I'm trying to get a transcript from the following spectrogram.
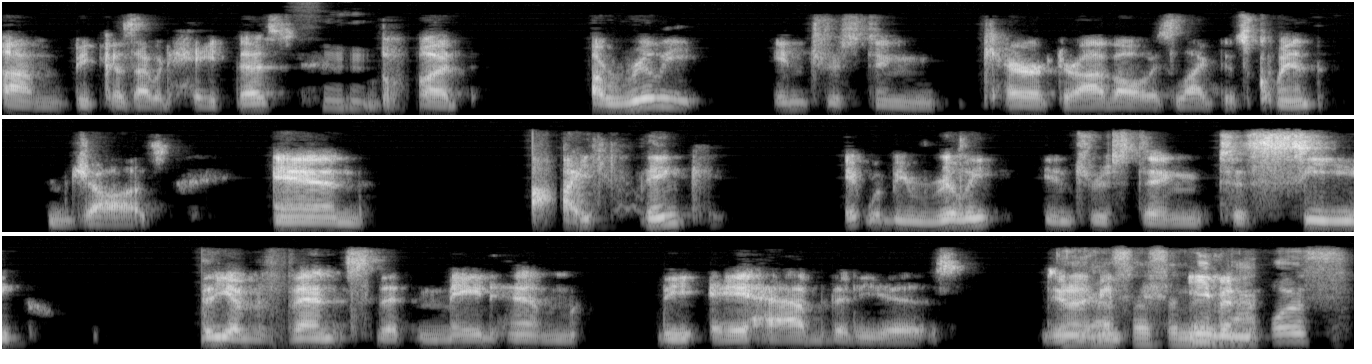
um, because I would hate this, but a really interesting character I've always liked is Quint from Jaws, and I think it would be really interesting to see the events that made him the Ahab that he is. Do you know what I mean? SS in Even- Indianapolis?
